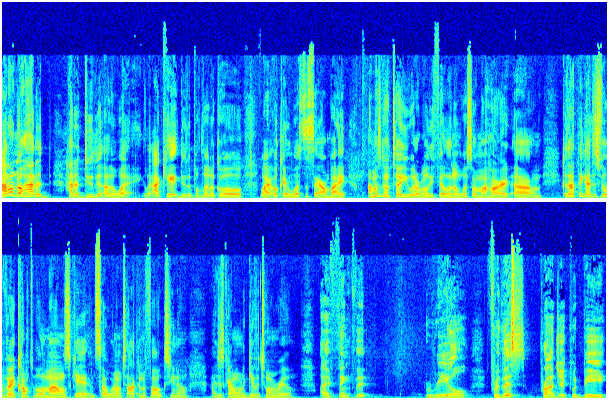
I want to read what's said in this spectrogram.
I don't know how to how to do the other way. Like I can't do the political. Like, okay, what's the soundbite? I'm just gonna tell you what I'm really feeling and what's on my heart. Um, because I think I just feel very comfortable in my own skin. So when I'm talking to folks, you know, I just kind of want to give it to them real. I think that real for this project would be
